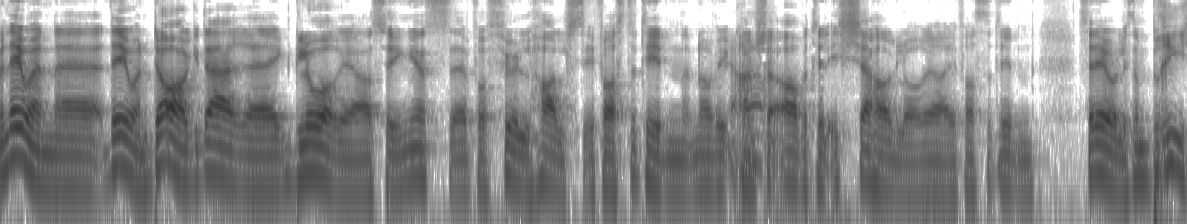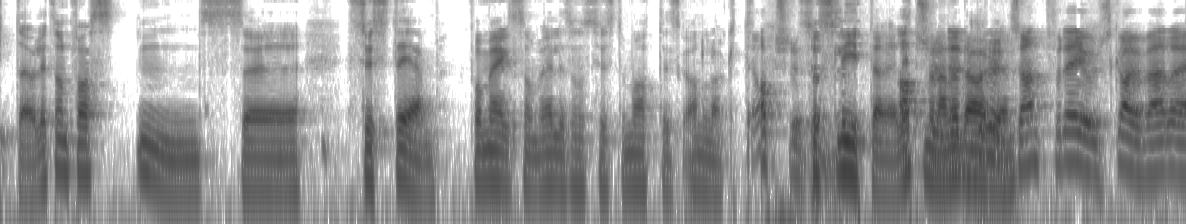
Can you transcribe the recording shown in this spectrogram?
Men det er, en, eh, det er jo en dag der eh, Gloria synges eh, for full hals i fastetiden, når vi Ja. kanskje av og til ikke har Gloria i fastetiden. Så det er jo liksom bryter jo litt sånn fastens system. For meg som er litt sånn systematisk anlagt, Absolutt. så sliter jeg litt absolutt med denne dagen sant? For det jo, skal jo være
